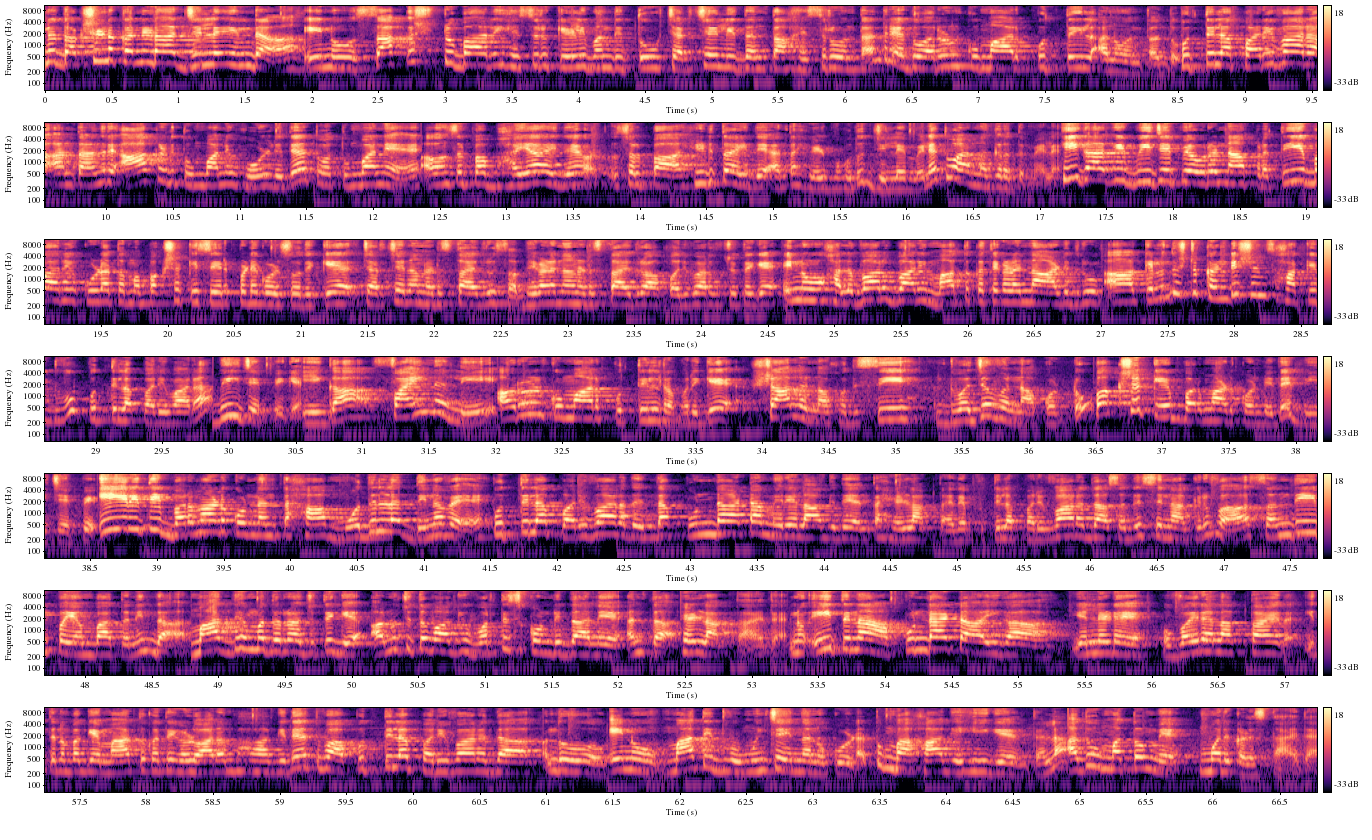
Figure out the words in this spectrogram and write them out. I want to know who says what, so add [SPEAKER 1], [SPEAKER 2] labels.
[SPEAKER 1] ಇನ್ನು ದಕ್ಷಿಣ ಕನ್ನಡ ಜಿಲ್ಲೆಯಿಂದ ಏನು ಸಾಕಷ್ಟು ಬಾರಿ ಹೆಸರು ಕೇಳಿ ಬಂದಿತ್ತು ಚರ್ಚೆಯಲ್ಲಿದ್ದಂತ ಹೆಸರು ಅಂತ ಅಂದ್ರೆ ಅದು ಅರುಣ್ ಕುಮಾರ್ ಪುತ್ತಿಲ್ ಅನ್ನುವಂಥದ್ದು. ಪುತ್ತಿಲ ಪರಿವಾರ ಅಂತ ಅಂದ್ರೆ ಆ ಕಡೆ ತುಂಬಾನೇ ಹೋಲ್ಡ್ ಇದೆ ಅಥವಾ ತುಂಬಾನೇ ಒಂದ್ ಸ್ವಲ್ಪ ಭಯ ಇದೆ ಸ್ವಲ್ಪ ಹಿಡಿತಾ ಇದೆ ಅಂತ ಹೇಳಬಹುದು ಜಿಲ್ಲೆ ಮೇಲೆ ಅಥವಾ ನಗರದ ಮೇಲೆ. ಹೀಗಾಗಿ ಬಿಜೆಪಿ ಅವರನ್ನ ಪ್ರತಿ ಬಾರಿಯೂ ಕೂಡ ತಮ್ಮ ಪಕ್ಷಕ್ಕೆ ಸೇರ್ಪಡೆಗೊಳಿಸೋದಕ್ಕೆ ಚರ್ಚೆನ ನಡೆಸ್ತಾ ಇದ್ರು ಸಭೆಗಳನ್ನ ನಡೆಸ್ತಾ ಇದ್ರು ಆ ಪರಿವಾರದ ಜೊತೆಗೆ ಇನ್ನು ಹಲವಾರು ಬಾರಿ ಮಾತುಕತೆಗಳನ್ನ ಆಡಿದ್ರು. ಆ, ಕೆಲವೊಂದಿಷ್ಟು ಕಂಡೀಷನ್ಸ್ ಹಾಕಿದ್ವು ಪುತ್ತಿಲ ಪರಿವಾರ. ಬಿಜೆಪಿಗೆ. ಈಗ ಫೈನಲಿ ಅರುಣ್ ಕುಮಾರ್ ಪುತ್ತಿಲ್ ರವರಿಗೆ ಶಾಲನ್ನ ಹೊದಿಸಿ ಧ್ವಜವನ್ನ ಕೊಟ್ಟು ಪಕ್ಷಕ್ಕೆ ಬರಮಾಡಿಕೊಂಡಿದೆ ಬಿಜೆಪಿ. ಈ ರೀತಿ ಬರಮಾಡಿಕೊಂಡಂತಹ ಮೊದಲ ದಿನವೇ ಪುತ್ತಿಲ ಪರಿವಾರದಿಂದ ಪುಂಡಾಟ ಮೆರೆಯಲಾಗಿದೆ ಅಂತ ಹೇಳಲಾಗ್ತಾ ಇದೆ. ಪುತ್ತಿಲ ಪರಿವಾರದ ಸದಸ್ಯನಾಗಿರುವ ಸಂದೀಪ್ ಎಂಬಾತನಿಂದ ಮಾಧ್ಯಮದವರ ಜೊತೆಗೆ ಅನುಚಿತವಾಗಿ ವರ್ತಿಸಿಕೊಂಡಿದ್ದಾನೆ ಅಂತ ಹೇಳಲಾಗ್ತಾ ಇದೆ. ಈತನ ಪುಂಡಾಟ ಈಗ ಎಲ್ಲೆಡೆ ವೈರಲ್ ಆಗ್ತಾ ಇದೆ. ಈತನ ಬಗ್ಗೆ ಮಾತುಕತೆಗಳು ಆರಂಭವಾಗಿದೆ ಅಥವಾ ಪುತ್ತಿಲ ಪರಿವಾರದ ಒಂದು ಏನು ಮಾತಿದ್ವು ಮುಂಚೆಯಿಂದನೂ ಕೂಡ. ತುಂಬಾ ಹಾಗೆ ಹೀಗೆ ಅಂತೆಲ್ಲ. ಅದು ಮತ್ತೊಮ್ಮೆ ಮರುಕಳಿಸ್ತಾ ಇದೆ.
